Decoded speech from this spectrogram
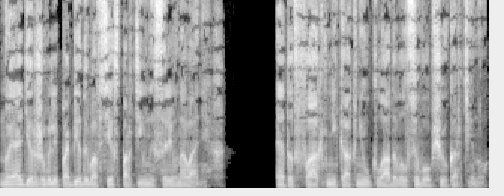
но и одерживали победы во всех спортивных соревнованиях. Этот факт никак не укладывался в общую картину.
